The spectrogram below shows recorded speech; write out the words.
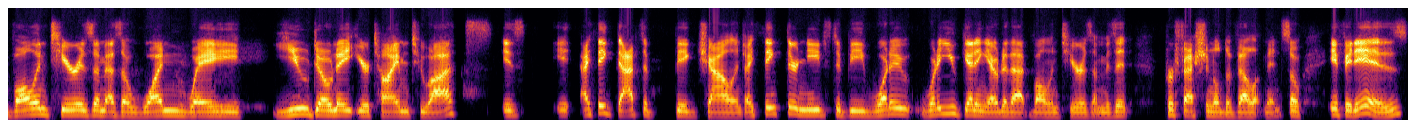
volunteerism as a one way you donate your time to us is it, i think that's a big challenge. I think there needs to be what are what are you getting out of that volunteerism? Is it professional development. So if it is,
